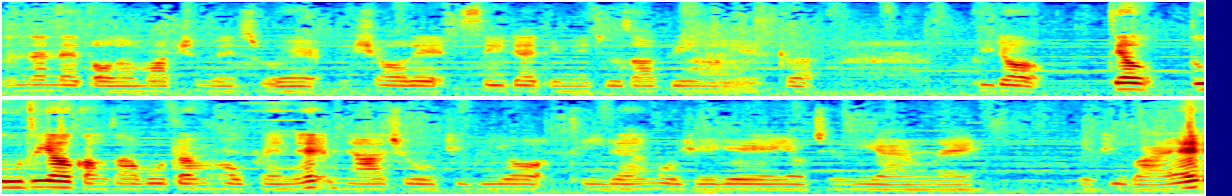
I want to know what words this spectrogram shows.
နက်နက်နဲ့တော်တော်မှဖြစ်မယ်ဆိုတော့ရှော့တဲ့စိတ်ဓာတ်တွေနဲ့စူးစမ်းပေးနေတဲ့အတွက်ပြီးတော့တယောက်သူတယောက်ကောင်စားဖို့အတွက်မဟုတ်ဘဲနဲ့အများကြီးကိုကြည့်ပြီးတော့ဒီလမ်းကိုရွေးခဲ့တဲ့ရောက်ချင်းစီရအောင်လဲမြင်ပြပါတယ်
